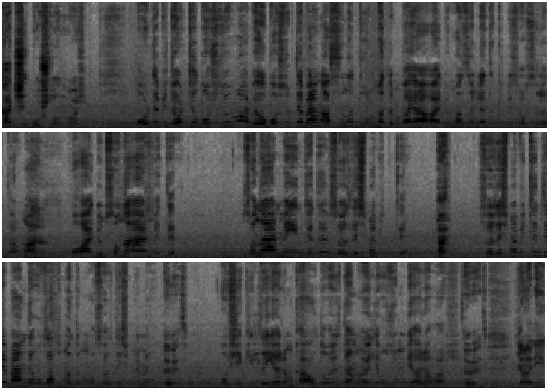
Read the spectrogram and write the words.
kaç yıl boşluğun var? orada bir 4 yıl boşluğum var ve o boşlukta ben aslında durmadım. Bayağı albüm hazırladık biz o sırada ama hı. o albüm sona ermedi. Sona ermeyince de sözleşme bitti. Heh. Sözleşme bitince ben de uzatmadım o sözleşmemi. Evet. O şekilde yarım kaldı. O yüzden öyle uzun bir ara var. Evet. Yani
